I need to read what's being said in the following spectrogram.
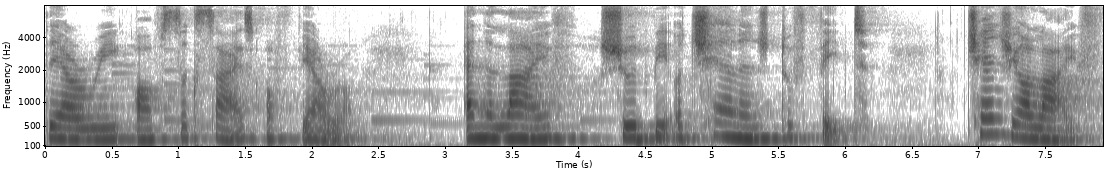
theory of success of failure. And life should be a challenge to fit. Change your life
